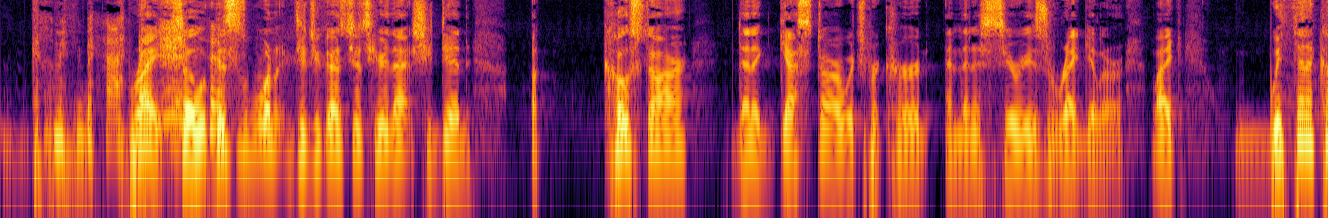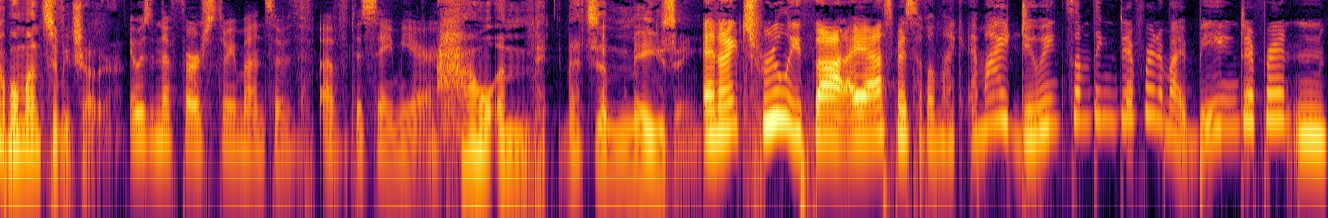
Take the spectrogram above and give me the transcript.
coming back. Right. So this is what. Did you guys just hear that? She did a co-star, then a guest star, which recurred, and then a series regular, like within a couple months of each other. It was in the first three months of of the same year. How am- that's amazing. And I truly thought, I asked myself, I'm like, am I doing something different? Am I being different? And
